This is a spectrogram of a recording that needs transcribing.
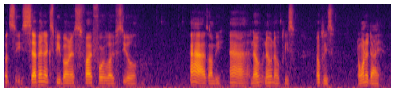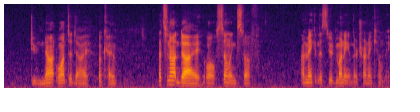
let's see, 7 XP bonus, 5 4 life steal. Ah, zombie. Ah, no, no, no, please. No, please. Don't want to die. Do not want to die. Okay. Let's not die while selling stuff. I'm making this dude money and they're trying to kill me.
